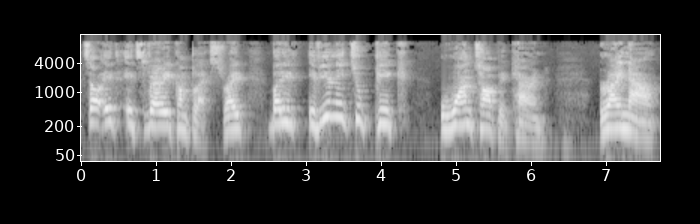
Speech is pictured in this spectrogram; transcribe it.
So it it's very complex, right? But if if you need to pick one topic, Karen, right now,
